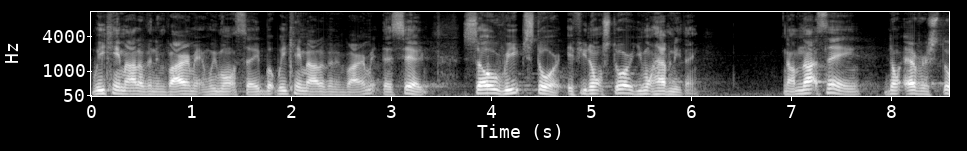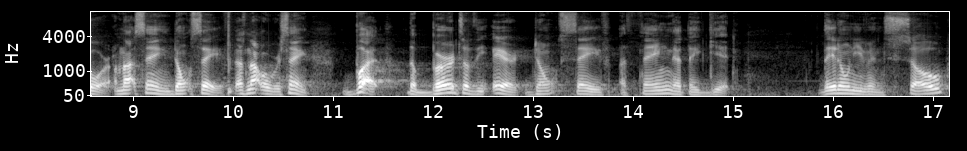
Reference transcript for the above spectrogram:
We came out of an environment, and we won't say, but we came out of an environment that said, sow, reap, store. If you don't store, you won't have anything. Now, I'm not saying don't ever store. I'm not saying don't save. That's not what we're saying. But the birds of the air don't save a thing that they get. They don't even sow,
